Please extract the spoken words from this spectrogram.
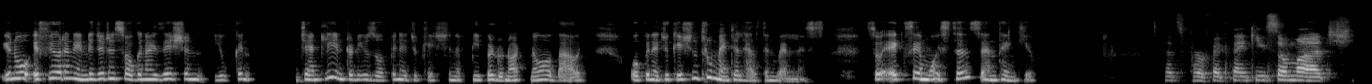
you know, if you're an indigenous organization, you can gently introduce open education if people do not know about open education through mental health and wellness. So exe moisters and thank you. That's perfect. Thank you so much.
